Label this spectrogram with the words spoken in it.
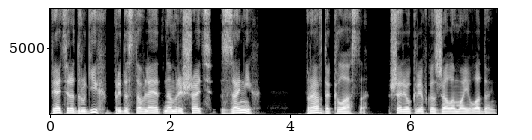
пятеро других предоставляет нам решать за них. Правда, классно?» Шерил крепко сжала мою ладонь.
